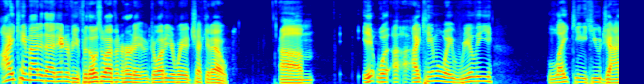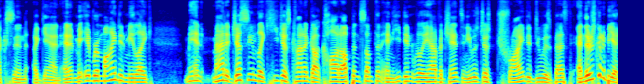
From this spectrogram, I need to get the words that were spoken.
I came out of that interview. For those who haven't heard it, go out of your way to check it out. Um, it was I came away really liking Hue Jackson again, and it it reminded me like, man, Matt, it just seemed like he just kind of got caught up in something, and he didn't really have a chance, and he was just trying to do his best. And there's going to be a,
